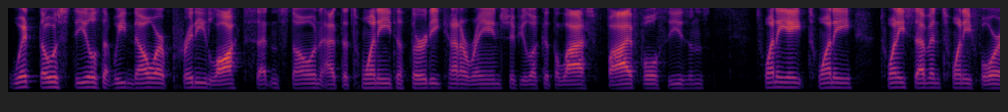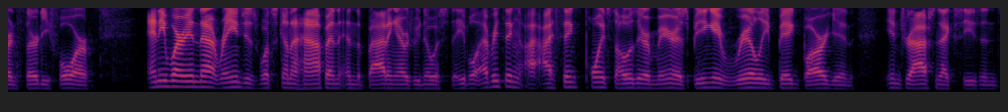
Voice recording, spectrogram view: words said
with those steals that we know are pretty locked, set in stone at the 20 to 30 kind of range. If you look at the last five full seasons, 28, 20, 27, 24, and 34. Anywhere in that range is what's going to happen, and the batting average we know is stable. Everything I, I think points to Jose Ramirez being a really big bargain in drafts next season,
